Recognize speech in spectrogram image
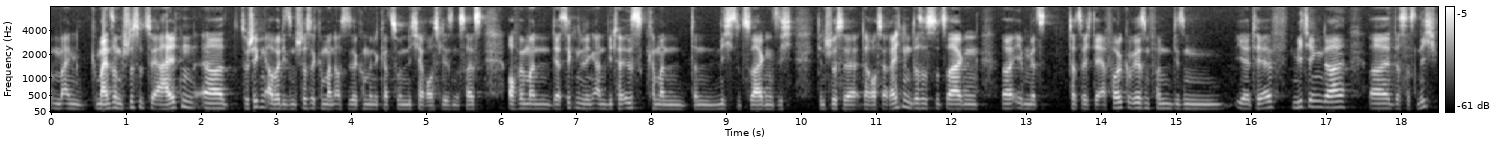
um einen gemeinsamen Schlüssel zu erhalten, äh, zu schicken, aber diesen Schlüssel kann man aus dieser Kommunikation nicht herauslesen. Das heißt, auch wenn man der Signaling-Anbieter ist, kann man dann nicht sozusagen sich den Schlüssel daraus errechnen. Das ist sozusagen äh, eben jetzt tatsächlich der Erfolg gewesen von diesem IETF-Meeting da, äh, dass das nicht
